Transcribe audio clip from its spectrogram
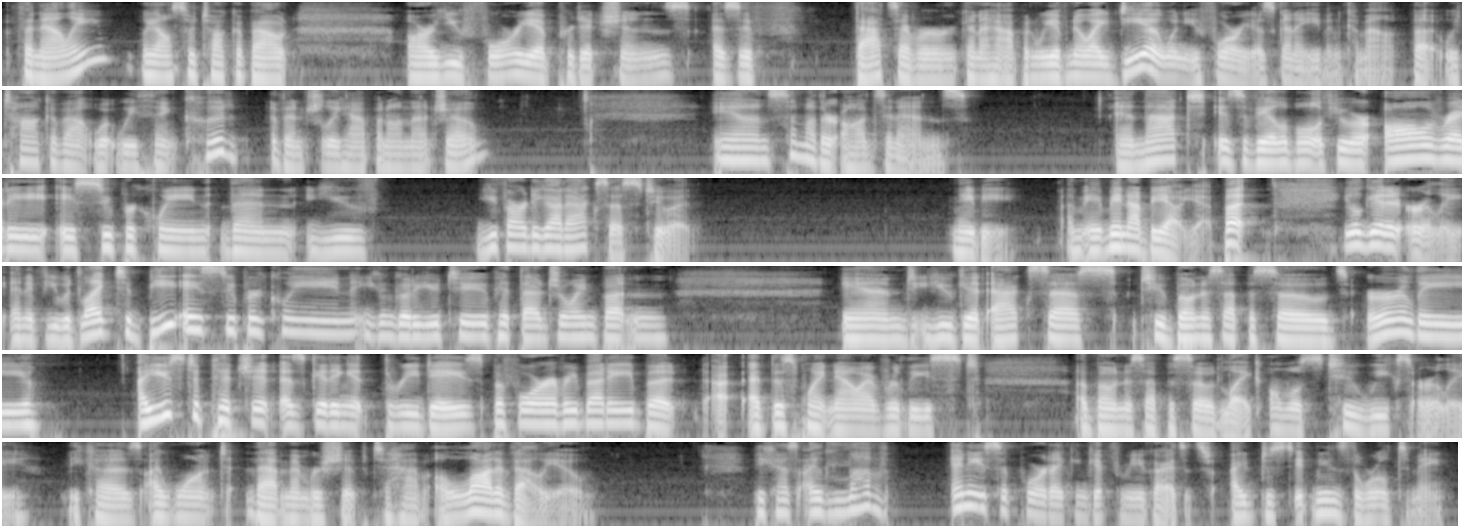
finale. We also talk about our Euphoria predictions as if that's ever going to happen. We have no idea when Euphoria is going to even come out, but we talk about what we think could eventually happen on that show and some other odds and ends. And that is available if you are already a super queen, then you've you've already got access to it. Maybe. I mean, it may not be out yet, but you'll get it early. And if you would like to be a super queen, you can go to YouTube, hit that join button, and you get access to bonus episodes early. I used to pitch it as getting it three days before everybody, but uh, at this point now, I've released a bonus episode like almost two weeks early because I want that membership to have a lot of value. Because I love any support I can get from you guys. It's I just it means the world to me.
